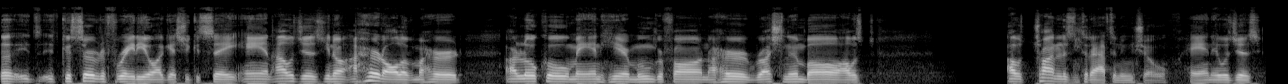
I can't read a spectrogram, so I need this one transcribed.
the it's, it's conservative radio, I guess you could say. And I was just, you know, I heard all of them. I heard our local man here, Moon Griffon. I heard Rush Limbaugh. I was, I was trying to listen to the afternoon show, and it was just,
